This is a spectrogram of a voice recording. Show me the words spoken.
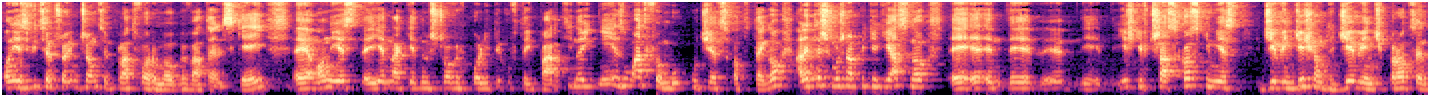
on jest wiceprzewodniczącym Platformy Obywatelskiej. E, on jest jednak jednym z czołowych polityków tej partii, no i nie jest łatwo mu uciec od tego, ale też można powiedzieć jasno, e, e, jeśli w Trzaskowskim jest 99%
